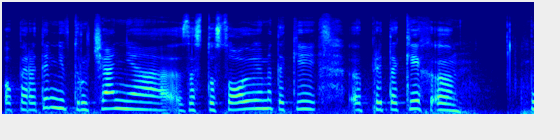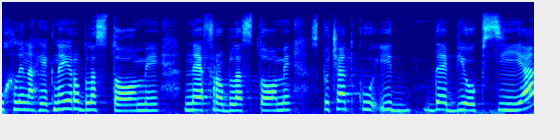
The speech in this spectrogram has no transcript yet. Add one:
Оперативні втручання застосовуємо такі, е, при таких е, пухлинах, як нейробластоми, нефробластоми. Спочатку йде біопсія,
